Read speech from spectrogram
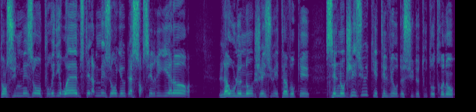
dans une maison, on pourrait dire, ouais, c'était la maison, il y a eu de la sorcellerie, et alors? Là où le nom de Jésus est invoqué, c'est le nom de Jésus qui est élevé au-dessus de tout autre nom.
